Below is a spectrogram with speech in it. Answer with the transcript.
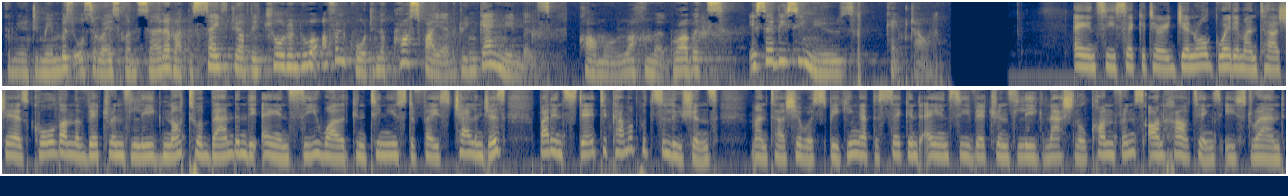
Community members also raised concern about the safety of their children who were often caught in the crossfire between gang members. Carmel Loggenberg Roberts, SABC News, Cape Town. ANC Secretary General Gwede Mantashe has called on the Veterans League not to abandon the ANC while it continues to face challenges, but instead to come up with solutions. Mantashe was speaking at the second ANC Veterans League National Conference on Gauteng's East Rand.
